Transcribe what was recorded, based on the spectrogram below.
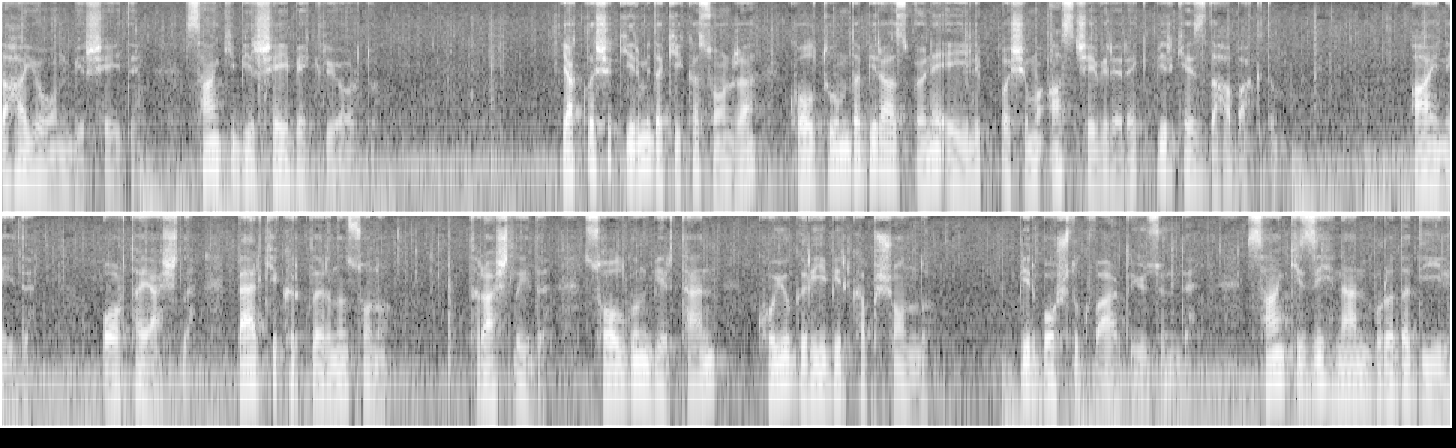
Daha yoğun bir şeydi. Sanki bir şey bekliyordu. Yaklaşık 20 dakika sonra koltuğumda biraz öne eğilip başımı az çevirerek bir kez daha baktım. Aynıydı. Orta yaşlı, belki kırklarının sonu. Tıraşlıydı. Solgun bir ten, koyu gri bir kapüşonlu. Bir boşluk vardı yüzünde. Sanki zihnen burada değil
